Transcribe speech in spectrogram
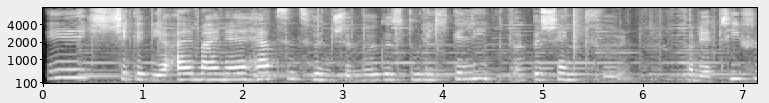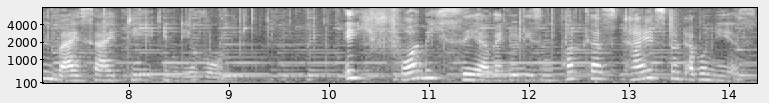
Ich schicke dir all meine Herzenswünsche, mögest du dich geliebt und beschenkt fühlen von der tiefen Weisheit, die in dir wohnt. Ich freue mich sehr, wenn du diesen Podcast teilst und abonnierst,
